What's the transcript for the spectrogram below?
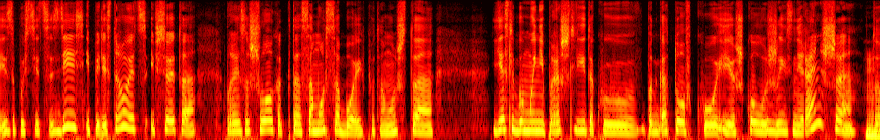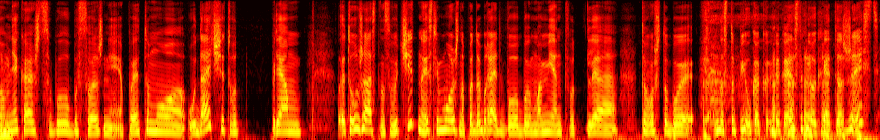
и запуститься здесь, и перестроиться, и все это произошло как-то само собой, потому что если бы мы не прошли такую подготовку и школу жизни раньше, угу. то, мне кажется, было бы сложнее. Поэтому удача — это вот прям... Это ужасно звучит, но если можно подобрать было бы момент вот для того, чтобы наступил как, какая наступила какая-то жесть,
